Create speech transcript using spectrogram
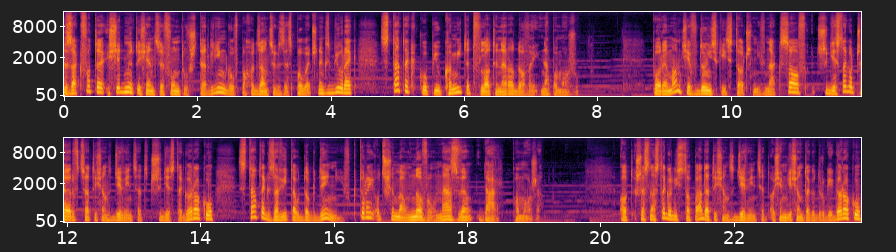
Za kwotę 7 tysięcy funtów szterlingów pochodzących ze społecznych zbiórek statek kupił Komitet Floty Narodowej na Pomorzu. Po remoncie w duńskiej stoczni w Naksow 30 czerwca 1930 roku statek zawitał do Gdyni, w której otrzymał nową nazwę Dar Pomorza. Od 16 listopada 1982 roku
